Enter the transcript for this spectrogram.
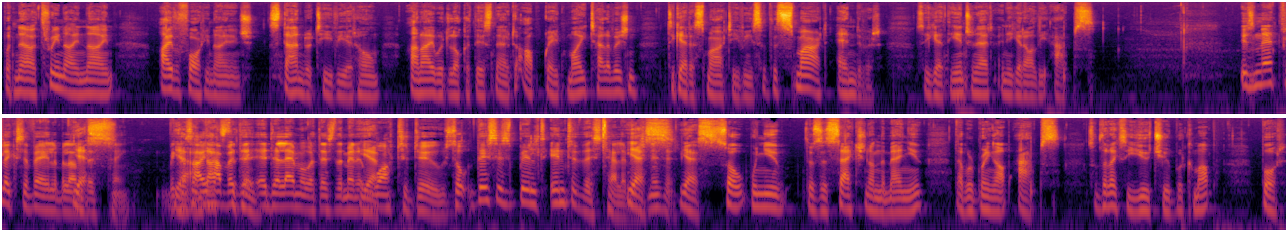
But now at 399, I have a 49 inch standard TV at home, and I would look at this now to upgrade my television to get a smart TV. So the smart end of it. So you get the internet and you get all the apps. Is Netflix available on Yes. this thing? Because Yeah, I have a dilemma with this at the minute. Yeah. What to do? So this is built into this television, Yes, is it? yes. So when you there's a section on the menu that will bring up apps. So the likes of YouTube would come up, but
